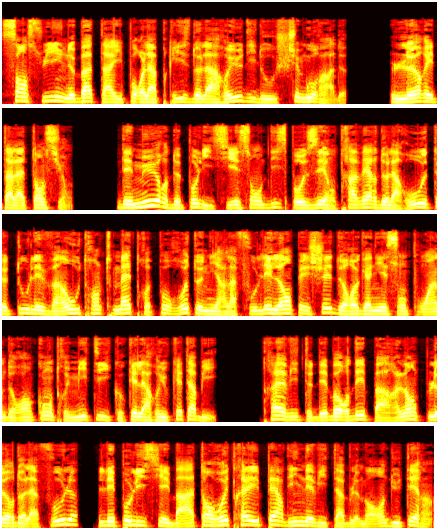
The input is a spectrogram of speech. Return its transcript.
S'ensuit une bataille pour la prise de la rue Didouche Mourad. L'heure est à la tension. Des murs de policiers sont disposés en travers de la route tous les 20 ou 30 mètres pour retenir la foule et l'empêcher de regagner son point de rencontre mythique qu'est la rue Ketabi. Très vite débordés par l'ampleur de la foule, les policiers battent en retrait et perdent inévitablement du terrain.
